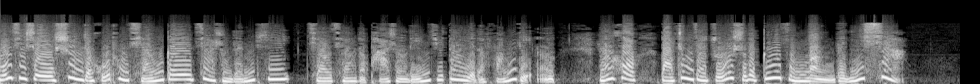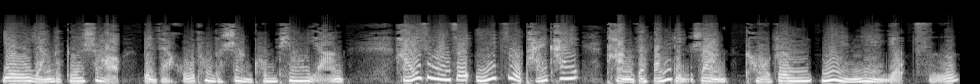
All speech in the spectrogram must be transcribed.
尤其是顺着胡同墙根架上人梯，悄悄地爬上邻居大爷的房顶，然后把正在啄食的鸽子猛地一下，悠扬的歌哨便在胡同的上空飘扬。孩子们则一字排开，躺在房顶上，口中念念有词。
